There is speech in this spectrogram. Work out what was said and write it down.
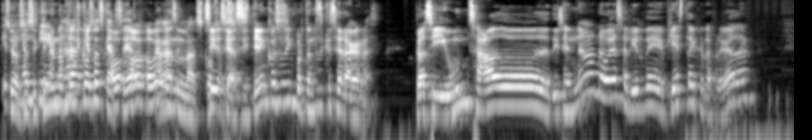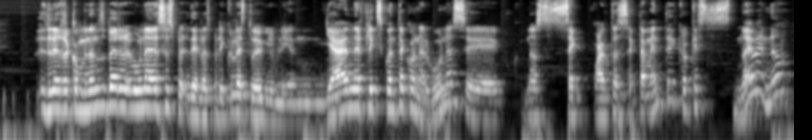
Que Sí, o sea, si tienen otras cosas que hacer, o- obviamente, hagan las Sí, o cosas. sea, si tienen cosas importantes que hacer, háganlas. Pero si un sábado dicen, no, no voy a salir de fiesta con la fregada, les recomendamos ver una de esas de las películas de Studio Ghibli. Ya Netflix cuenta con algunas, eh, no sé cuántas exactamente, creo que es nueve, ¿no?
